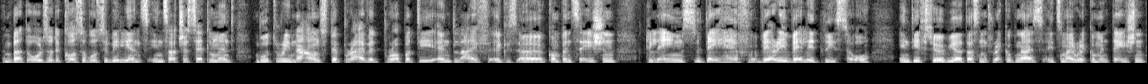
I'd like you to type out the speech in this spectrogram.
But also the Kosovo civilians in such a settlement would renounce their private property and life uh, compensation claims they have very validly so. And if Serbia doesn't recognize, it's my recommendation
